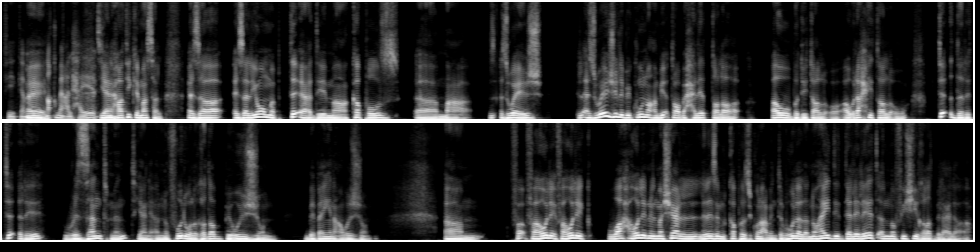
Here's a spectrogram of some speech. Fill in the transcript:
في كمان إيه. نقمة على الحياة يعني حاعطيك مثل إذا إذا اليوم بتقعدي مع couples آه مع أزواج الأزواج اللي بيكونوا عم يقطعوا بحالات طلاق أو بده يطلقوا أو رح يطلقوا بتقدر تقري resentment يعني النفور والغضب بوجهن ببين على وجهن. فهولي فهولي وهول من المشاعر اللي لازم ال couples يكونوا عم ينتبهوا لها لأنه هيدي الدلالات إنه في شيء غلط بالعلاقة.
